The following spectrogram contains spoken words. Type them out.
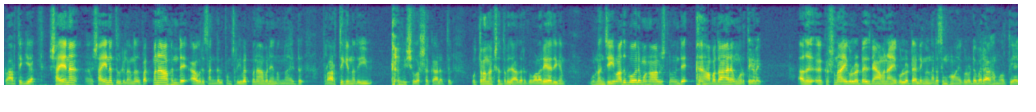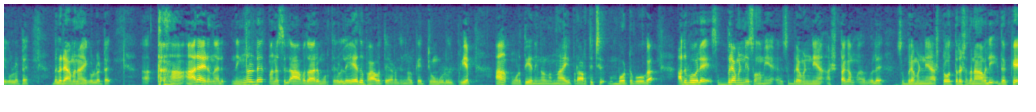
പ്രാർത്ഥിക്കുക. ശയന ശയനത്തിൽ കിടക്കുന്നത് പത്മനാഭന്റെ ആ ഒരു സങ്കല്പം. ശ്രീ പത്മനാഭനെ നന്നായിട്ട് പ്രാർത്ഥിക്കുന്നത് ഈ വിഷു വർഷക്കാലത്തിൽ ഉത്തര നക്ഷത്ര ജാതർക്ക് വളരെയധികം ഗുണം ചെയ്യും. അതുപോലെ മഹാവിഷ്ണുവിന്റെ അവതാരമൂർത്തികളെ അത് കൃഷ്ണനായിക്കൊള്ളട്ടെ രാമനായിക്കൊള്ളട്ടെ അല്ലെങ്കിൽ നരസിംഹം ആയിക്കൊള്ളട്ടെ വരാഹമൂർത്തി ആയിക്കൊള്ളട്ടെ ബലരാമനായിക്കൊള്ളട്ടെ ആരായിരുന്നാലും നിങ്ങളുടെ മനസ്സിൽ ആ അവതാരമൂർത്തികളിൽ ഏത് ഭാവത്തെയാണ് നിങ്ങൾക്ക് ഏറ്റവും കൂടുതൽ പ്രിയം? ആ മൂർത്തിയെ നിങ്ങൾ നന്നായി പ്രാർത്ഥിച്ച് മുമ്പോട്ട് പോവുക. അതുപോലെ സുബ്രഹ്മണ്യ സ്വാമിയെ സുബ്രഹ്മണ്യ അഷ്ടകം അതുപോലെ സുബ്രഹ്മണ്യ അഷ്ടോത്തര ശതനാവലി ഇതൊക്കെ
